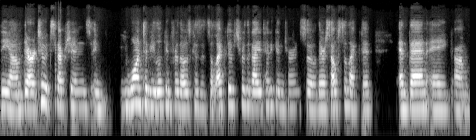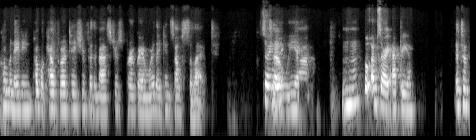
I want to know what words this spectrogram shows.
The, um, there are two exceptions and you want to be looking for those because it's electives for the dietetic interns. So they're self-selected and then a um, culminating public health rotation for the master's program where they can self-select. So, So we, um, mhm, oh, I'm sorry, after you. that's a,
